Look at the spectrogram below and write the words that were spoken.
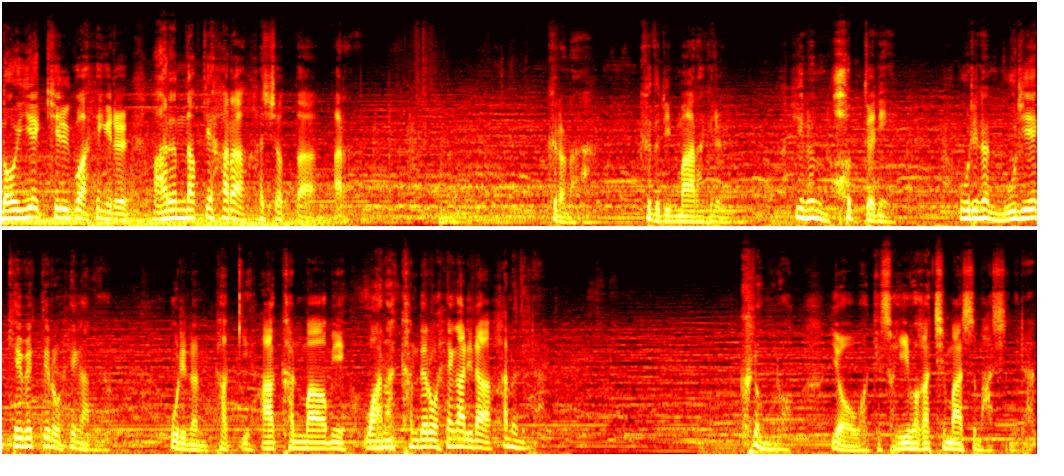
너희의 길과 행위를 아름답게 하라 하셨다 하라. 그러나 그들이 말하기를 이는 헛되니 우리는 우리의 계획대로 행하며 우리는 각기 악한 마음이 완악한 대로 행하리라 하느니라 그러므로 여호와께서 이와 같이 말씀하시니라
